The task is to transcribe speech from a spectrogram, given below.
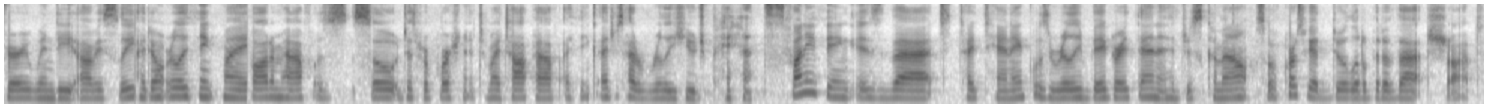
very windy, obviously. I don't really think my bottom half was so disproportionate to my top half. I think I just had really huge pants. Funny thing is that Titanic was really big right then. It had just come out. So of course we had to do a little bit of that shot.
